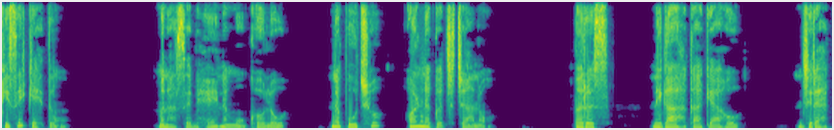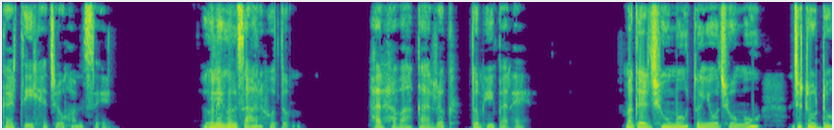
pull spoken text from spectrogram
किसे कह दूँ? मुनासिब है न मुँह खोलो, न पूछो और न कुछ जानो। पर उस निगाह का क्या हो? जिरह करती है जो हमसे। गुले गुलजार हो तुम। हर हवा का रुख तुम ही पर है। मगर झूमो तो यूँ झूमो, जो टूटो,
